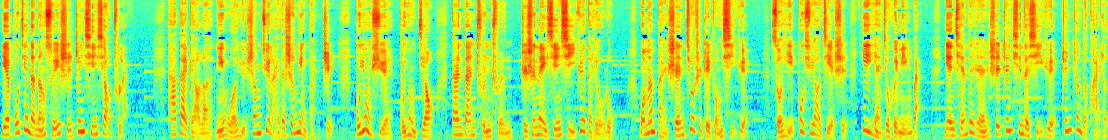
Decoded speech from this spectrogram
也不见得能随时真心笑出来。它代表了你我与生俱来的生命本质，不用学，不用教，单单纯纯，只是内心喜悦的流露。我们本身就是这种喜悦，所以不需要解释，一眼就会明白，眼前的人是真心的喜悦，真正的快乐。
